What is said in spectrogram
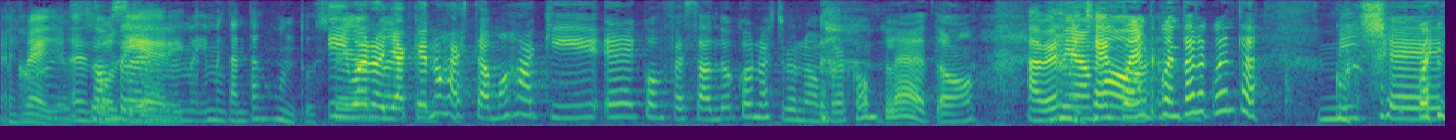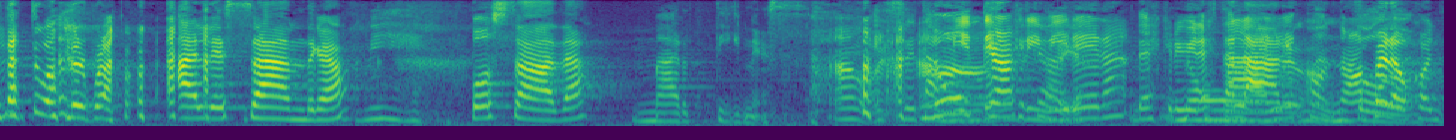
Es bello. Y súper. Eric. me, me encantan juntos. Y bueno, ya que nos estamos aquí eh, confesando con nuestro nombre completo. A ver, mi Michelle, amor, cuenta, cuéntale, cuenta. Michelle Cuenta tu underground. Alessandra Posada Martínez. Ese también de Nunca escribir cae. era. De escribir no, está vale largo. con no, todo. pero con,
